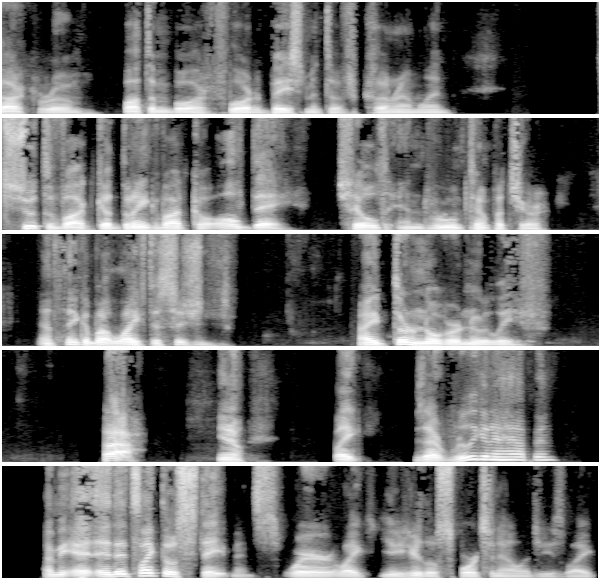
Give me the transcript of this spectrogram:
dark room, bottom floor, floor, basement of Kremlin. Shoot vodka, drink vodka all day, chilled and room temperature, and think about life decisions. I turn over a new leaf. Ah, you know, like, is that really going to happen? I mean, and, and it's like those statements where, like, you hear those sports analogies, like,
